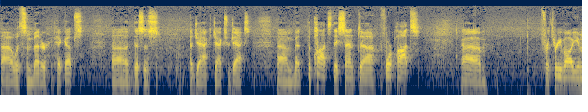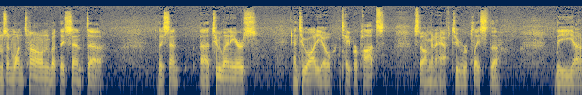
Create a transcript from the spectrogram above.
uh, with some better pickups. Uh, this is a jack, jacks or jacks. Um, but the pots, they sent uh, four pots um, for three volumes and one tone, but they sent uh, they sent uh, two linears and two audio taper pots. So I'm going to have to replace the the uh,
